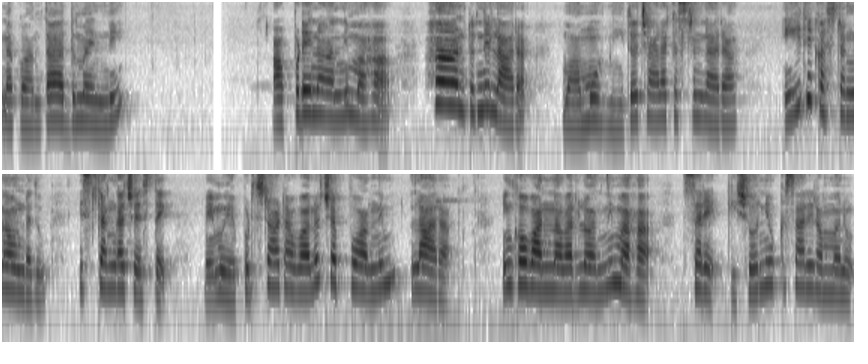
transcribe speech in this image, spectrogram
నాకు అంతా అర్థమైంది? అప్పుడేనా అంది మహా. హా అంటుంది లారా. వామ్మో నీతో చాలా కష్టం లారా. ఏది కష్టంగా ఉండదు ఇష్టంగా చేస్తే. మేము ఎప్పుడు స్టార్ట్ అవ్వాలో చెప్పు అంది లారా. ఇంకో వన్ అవర్లో అంది మహా. సరే కిషోర్ని ఒకసారి రమ్మను.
